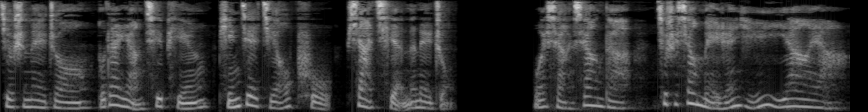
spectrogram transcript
就是那种不带氧气瓶，凭借脚蹼下潜的那种。我想象的就是像美人鱼一样呀。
